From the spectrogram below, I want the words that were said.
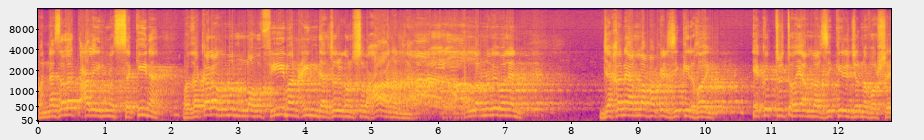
ونزلت عليهم السكينة وذكرهم الله في من عنده زرق سبحان الله আল্লাহ নবী বলেন যেখানে আল্লাহ পাকের জিকির হয় একত্রিত হয়ে আল্লাহর জিকিরের জন্য বসে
